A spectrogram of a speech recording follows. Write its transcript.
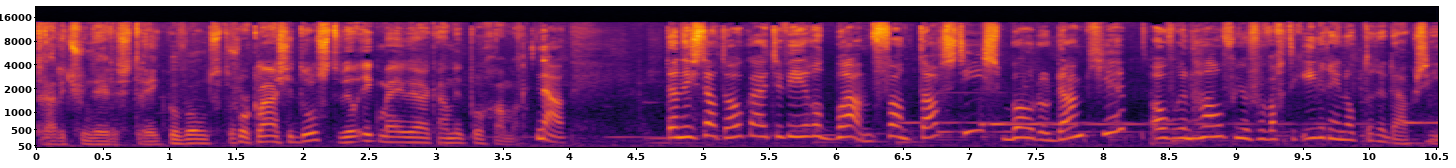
traditionele streekbewoonster. Voor Klaasje Dost wil ik meewerken aan dit programma. Nou, dan is dat ook uit de wereld. Bram, fantastisch. Bodo, dank je. Over een half uur verwacht ik iedereen op de redactie.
